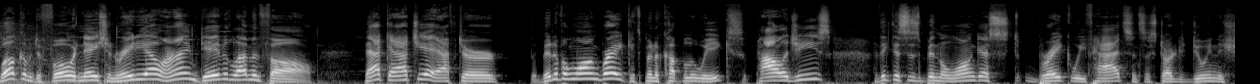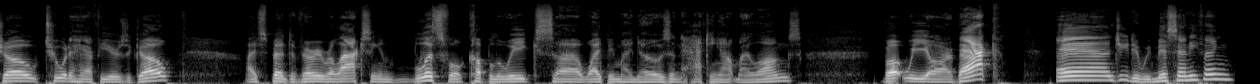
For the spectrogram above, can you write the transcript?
Welcome to Forward Nation Radio. I'm David Leventhal. Back at you after a bit of a long break. It's been a couple of weeks. Apologies. I think this has been the longest break we've had since I started doing the show two and a half years ago. I've spent a very relaxing and blissful couple of weeks uh, wiping my nose and hacking out my lungs. But we are back. And gee, did we miss anything?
